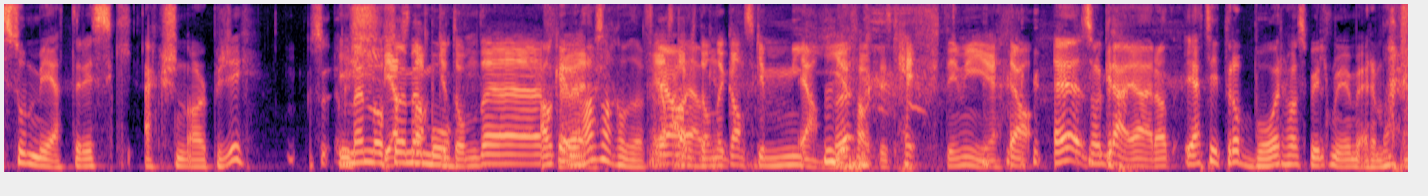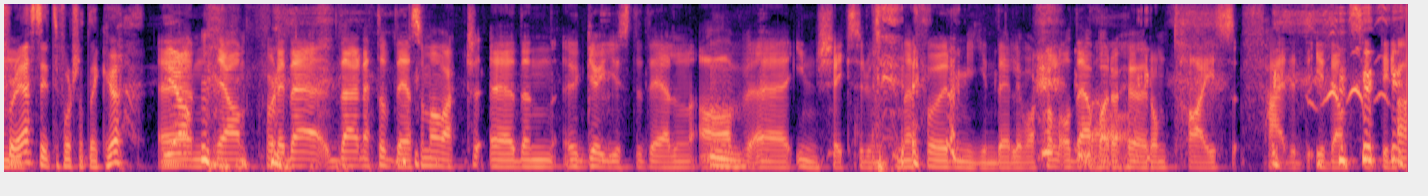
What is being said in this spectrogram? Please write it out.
isometrisk action-RPG. Men Vi har har MMO. snakket om det før. før. vi har snakket om det før. Vi har snakket om det ganske mye, Ja. faktisk. Heftig mye. Ja, eh, så greia er at Jeg tipper at Bård har spilt mye mer enn meg, for jeg sitter fortsatt i kø. Ja. Um, ja, fordi det, det er nettopp det som har vært eh, den gøyeste delen av uh, innsjekksrundene, for min del i hvert fall. Og det er bare å høre om Thais ferd idet han sitter i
